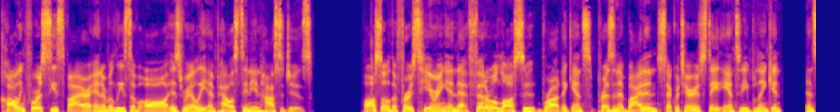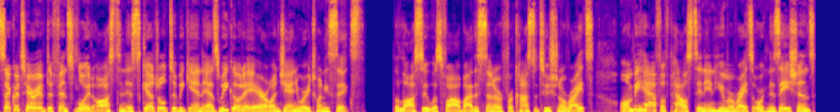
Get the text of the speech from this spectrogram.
calling for a ceasefire and a release of all Israeli and Palestinian hostages. Also, the first hearing in that federal lawsuit brought against President Biden, Secretary of State Antony Blinken, and Secretary of Defense Lloyd Austin is scheduled to begin as we go to air on January 26th. The lawsuit was filed by the Center for Constitutional Rights on behalf of Palestinian human rights organizations,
